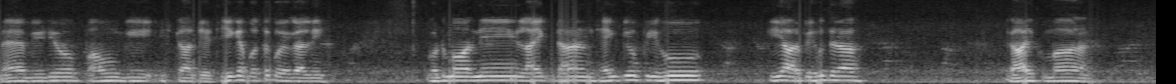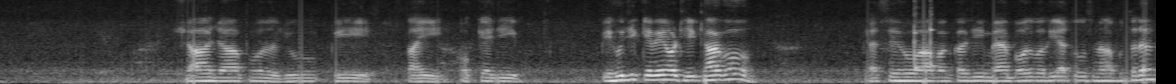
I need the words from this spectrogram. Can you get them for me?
ਮੈਂ ਵੀਡੀਓ ਪਾਉਂਗੀ ਇੰਸਟਾ ਤੇ। ਠੀਕ ਹੈ ਪੁੱਤ, ਕੋਈ ਗੱਲ ਨਹੀਂ। Good morning like done thank you Pihu. ਕੀ ਹਾਲ ਪੀਹੂ ਤੇਰਾ? ਰਾਜਕੁਮਾਰ। ਸ਼ਾਹਜਾਪੁਰ ਯੂਪੀ 27 ਓਕੇ ਜੀ। ਪੀਹੂ ਜੀ, ਕਿਵੇਂ ਹੋ? ਠੀਕ ਠਾਕ ਹੋ? ਕੈਸੇ ਹੋ ਆਪ ਅੰਕਲ ਜੀ? ਮੈਂ ਬਹੁਤ ਵਧੀਆ। ਤੂੰ ਸੁਣਾ ਪੁੱਤਰ,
